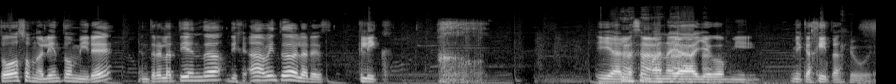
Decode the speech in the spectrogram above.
Todo somnoliento miré, entré a la tienda, dije, ah, 20 dólares. Clic. y a la semana ya llegó mi, mi cajita. Qué bueno.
